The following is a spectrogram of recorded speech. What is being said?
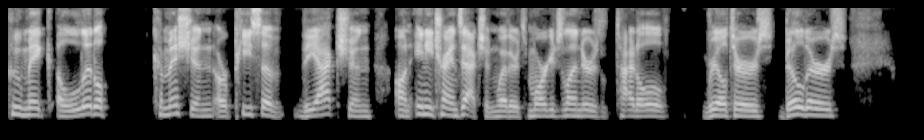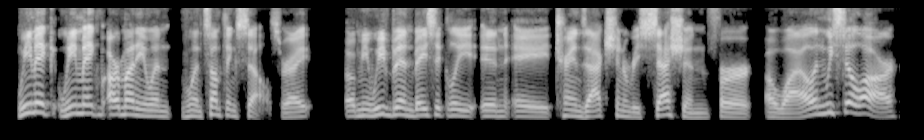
who make a little commission or piece of the action on any transaction, whether it's mortgage lenders, title, realtors, builders, we make we make our money when when something sells, right? I mean, we've been basically in a transaction recession for a while, and we still are.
